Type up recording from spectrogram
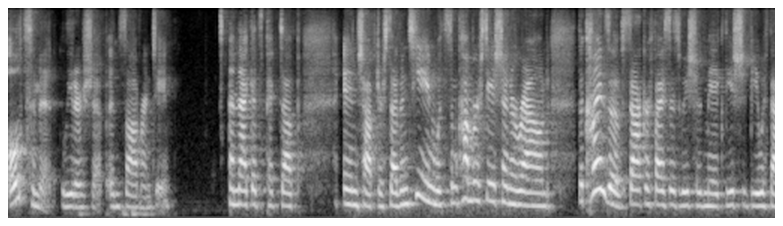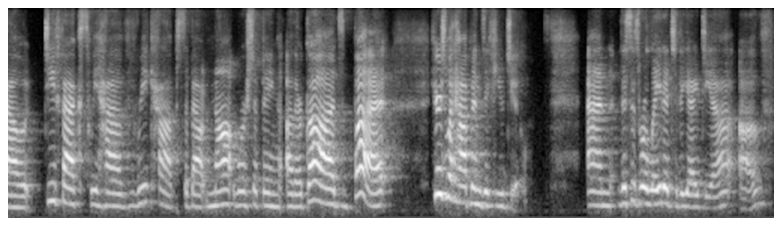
ultimate leadership and sovereignty. And that gets picked up in chapter 17 with some conversation around the kinds of sacrifices we should make. These should be without defects. We have recaps about not worshiping other gods, but here's what happens if you do. And this is related to the idea of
